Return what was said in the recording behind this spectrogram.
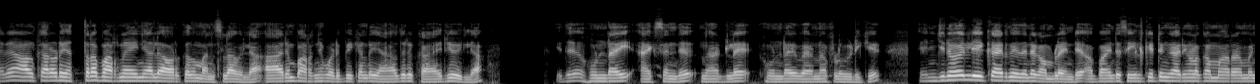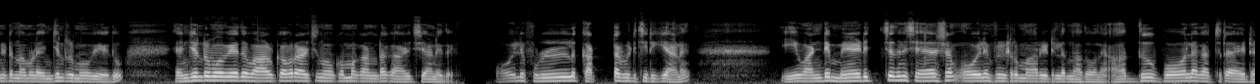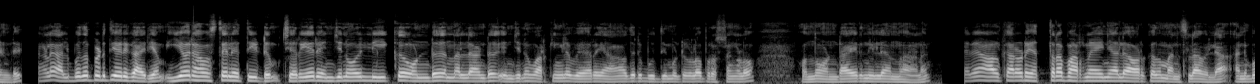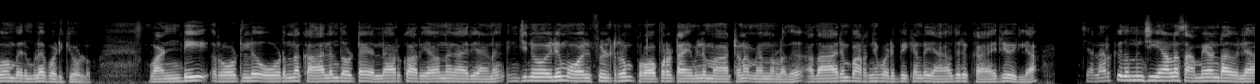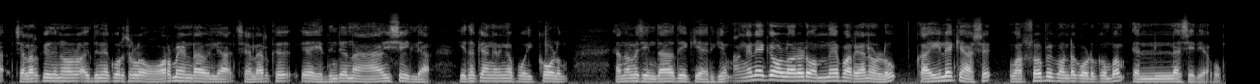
ചില ആൾക്കാരോട് എത്ര പറഞ്ഞു കഴിഞ്ഞാലും അവർക്കത് മനസ്സിലാവില്ല. ആരും പറഞ്ഞു പഠിപ്പിക്കേണ്ട യാതൊരു കാര്യവുമില്ല ഇത് ഹുണ്ടായി ആക്സെന്റ് നാട്ടിലെ ഹുണ്ടായി വേർണ ഫ്ലൂയിഡിക്ക് എഞ്ചിൻ ഓയിൽ ലീക്കായിരുന്നു ഇതിന്റെ കംപ്ലയിന്റ് അപ്പോൾ അതിന്റെ സീൽ കിറ്റും കാര്യങ്ങളൊക്കെ മാറാൻ വേണ്ടിയിട്ട് നമ്മൾ എഞ്ചിൻ റിമൂവ് ചെയ്തു. എഞ്ചിൻ റിമൂവ് ചെയ്ത് വാൾ കവർ അഴിച്ച് നോക്കുമ്പോൾ കണ്ട കാഴ്ചയാണിത്. ഓയിൽ ഫുള്ള് കട്ട പിടിച്ചിരിക്കുകയാണ്. ഈ വണ്ടി മേടിച്ചതിന് ശേഷം ഓയിലും ഫിൽറ്റർ മാറിയിട്ടില്ലെന്നാണ് തോന്നുന്നത് അതുപോലെ കച്ചറായിട്ടുണ്ട് ഞങ്ങളെ അത്ഭുതപ്പെടുത്തിയ ഒരു കാര്യം ഈ ഒരു അവസ്ഥയിൽ എത്തിയിട്ടും ചെറിയൊരു എഞ്ചിൻ ഓയിൽ ലീക്ക് ഉണ്ട് എന്നല്ലാണ്ട് എഞ്ചിന് വർക്കിങ്ങിൽ വേറെ യാതൊരു ബുദ്ധിമുട്ടുകളോ പ്രശ്നങ്ങളോ ഒന്നും ഉണ്ടായിരുന്നില്ല എന്നതാണ് ചില ആൾക്കാരോട് എത്ര പറഞ്ഞു കഴിഞ്ഞാലും അവർക്കത് മനസ്സിലാവില്ല. അനുഭവം വരുമ്പോഴേ പഠിക്കുകയുള്ളൂ വണ്ടി റോഡിൽ ഓടുന്ന കാലം തൊട്ടേ എല്ലാവർക്കും അറിയാവുന്ന കാര്യമാണ്. എഞ്ചിൻ ഓയിലും ഓയിൽ ഫിൽറ്ററും പ്രോപ്പർ ടൈമിൽ മാറ്റണം എന്നുള്ളത്. അതാരും പറഞ്ഞ് പഠിപ്പിക്കേണ്ട യാതൊരു കാര്യവുമില്ല. ചിലർക്ക് ഇതൊന്നും ചെയ്യാനുള്ള സമയം ഉണ്ടാവില്ല. ചിലർക്ക് ഇതിനോ ഇതിനെക്കുറിച്ചുള്ള ഓർമ്മ ഉണ്ടാവില്ല. ചിലർക്ക് ഇതിന്റെ ഒന്നും ആവശ്യമില്ല. ഇതൊക്കെ അങ്ങനെ അങ്ങ് പോയിക്കോളും എന്നുള്ള ചിന്താഗതിയൊക്കെ ആയിരിക്കും. അങ്ങനെയൊക്കെ ഉള്ളവരോട് ഒന്നേ പറയാനുള്ളൂ. കയ്യിലെ ക്യാഷ് വർക്ക്ഷോപ്പിൽ കൊണ്ട് കൊടുക്കുമ്പം എല്ലാം ശരിയാകും.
